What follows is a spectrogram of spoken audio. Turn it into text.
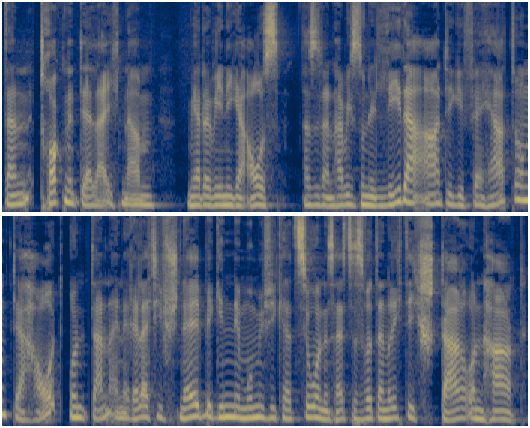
dann trocknet der Leichnam mehr oder weniger aus. Also dann habe ich so eine lederartige Verhärtung der Haut und dann eine relativ schnell beginnende Mumifikation. Das heißt, es wird dann richtig starr und hart.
